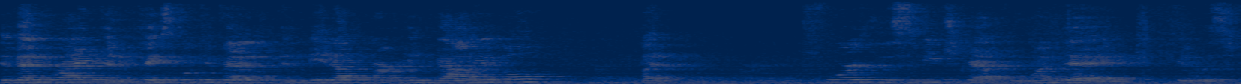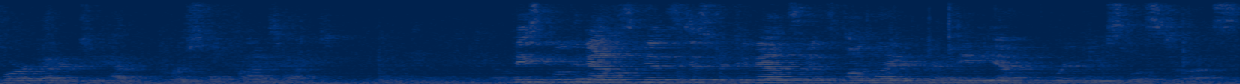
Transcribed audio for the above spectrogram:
Eventbrite and a Facebook event and meetup are invaluable, but for the Speechcraft for one day, it was far better to have personal contact. Facebook announcements, district announcements, online and print media were useless to us.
